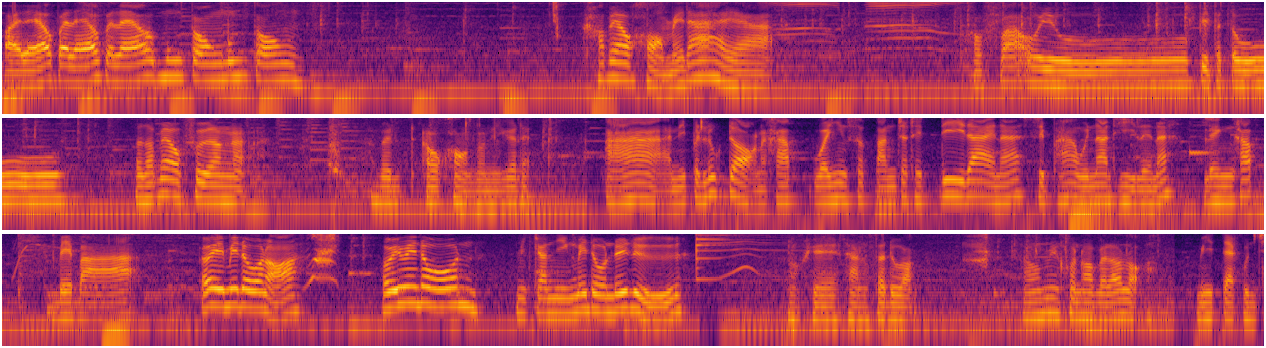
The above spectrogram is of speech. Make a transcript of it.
ไปแล้วไปแล้วไปแล้ว มุ่งตรง มุ่งตรง เข้าไปเอาของไม่ได้อะเขาเฝ้าอยู่ปิดประตูเราต้องไม่เอาเฟืองอะเอาเป็นเอาของตรงนี้ก็ได้ อ่า อันนี้เป็นลูกดอกนะครับ ไว้ยิงสตันเจะเท็ดดี้ได้นะ 15 วินาทีเลยนะ เล็งครับ เบบาเอ้ย ไม่โดนหรอ เฮ้ย ไม่โดน มีการยิงไม่โดนด้วยหรือ โอเค ทางสะดวก เอามีคนเอาไปแล้วเหรอ มีแต่กุญแจ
